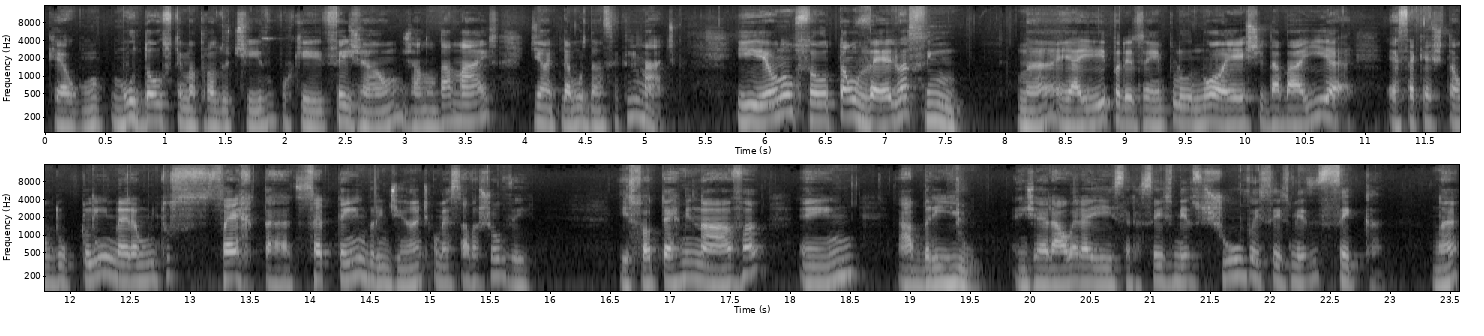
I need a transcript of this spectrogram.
Que é algum, mudou o sistema produtivo, porque feijão já não dá mais diante da mudança climática. E eu não sou tão velho assim, né? E aí, por exemplo, no oeste da Bahia, essa questão do clima era muito certa. Setembro em diante começava a chover. E só terminava em abril. Em geral era isso, era seis meses chuva e seis meses seca. Né?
